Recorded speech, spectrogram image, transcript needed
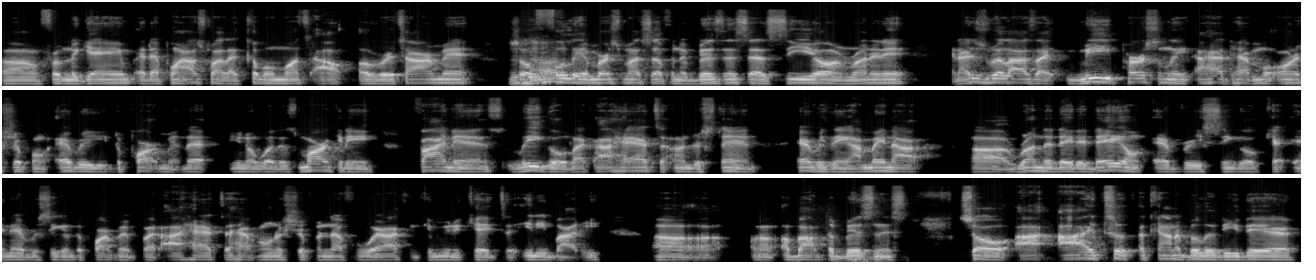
um, from the game. At that point, I was probably like a couple months out of retirement, so mm-hmm. fully immersed myself in the business as CEO and running it. And I just realized, like me personally, I had to have more ownership on every department that you know, whether it's marketing, finance, legal. Like I had to understand everything. I may not uh, run the day to day on every single in every single department, but I had to have ownership enough where I can communicate to anybody uh, uh, about the business. So I, I took accountability there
